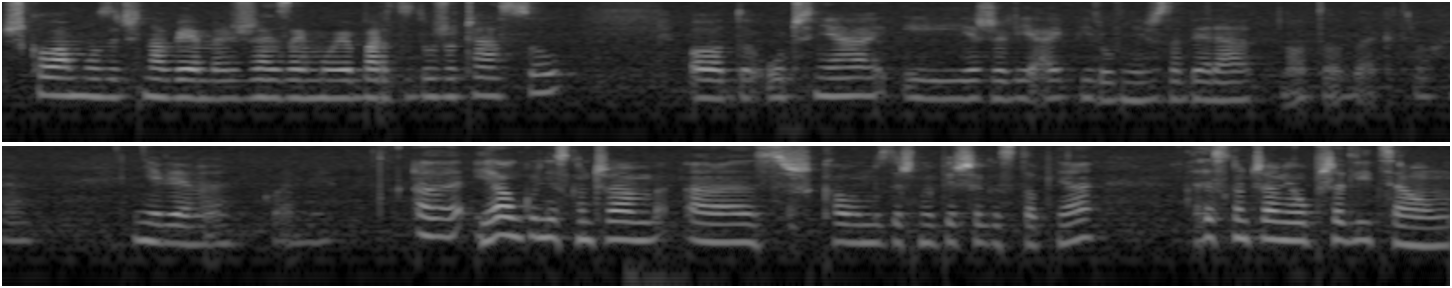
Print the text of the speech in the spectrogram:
szkoła muzyczna wiemy, że zajmuje bardzo dużo czasu od ucznia i jeżeli IP również zabiera, no to tak trochę nie wiemy dokładnie. E, ja ogólnie skończyłam e, szkołę muzyczną pierwszego stopnia ale skończyłam ją przed liceum,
